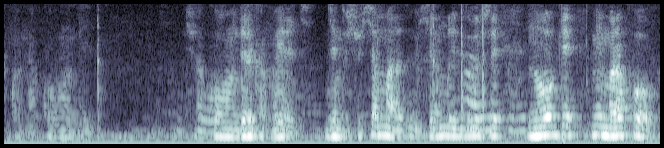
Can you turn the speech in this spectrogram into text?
ako nako ubundi reka nkwereke. Genda ushyushye amazi ushyire muri dushe noge nimara koga.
